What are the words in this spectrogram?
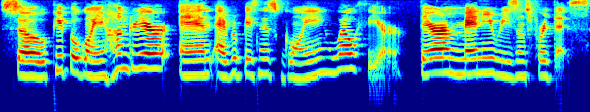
So, people going hungrier and agribusiness going wealthier. There are many reasons for this.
